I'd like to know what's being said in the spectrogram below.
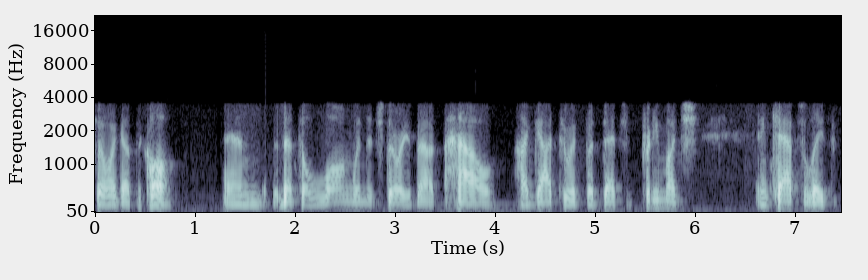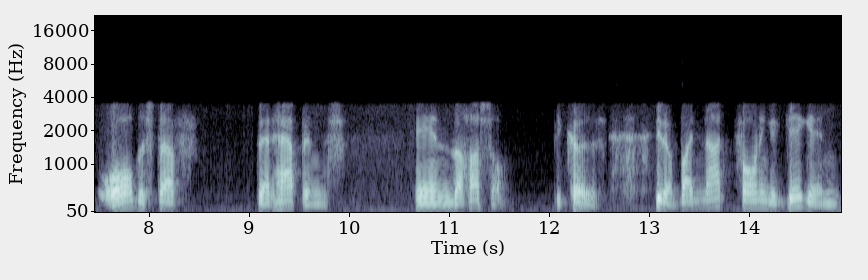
So I got the call, and that's a long-winded story about how I got to it. But that's pretty much encapsulates all the stuff that happens in the hustle, because you know by not phoning a gig in,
